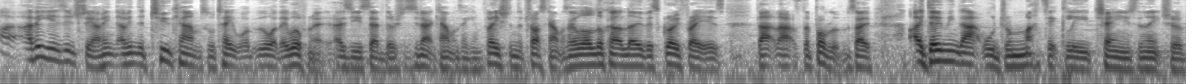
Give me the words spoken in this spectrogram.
I think it's interesting. I think I think the two camps will take what, what they will from it. As you said, the Sunak camp will take inflation. The Truss camp will say, "Well, look how low this growth rate is. That that's the problem." So, I don't think that will dramatically change the nature of,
